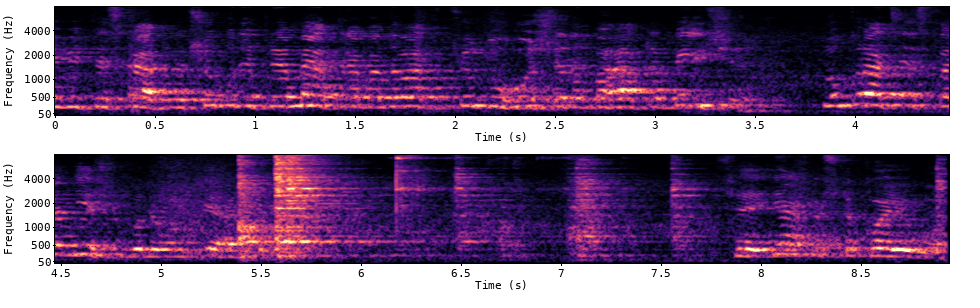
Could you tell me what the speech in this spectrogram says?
і відтискати. Якщо буде пряме, треба давати цю дугу ще набагато більше. Ну, праця складніше буде вам тягати. Це якось такої води.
